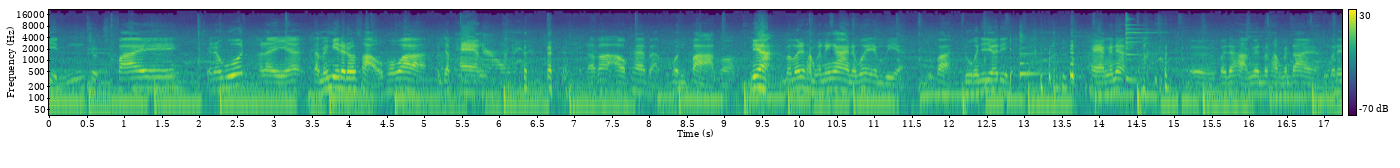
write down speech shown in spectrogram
หินจุดไฟ เป็นอาวุธอะไรอย่างเงี้ย แต่ไม่มีไดโนเสาร์เพราะว่ามันจะแพง แล้วก็เอาแค่แบบคนป่าพอ เนี่ย มันไม่ได้ทำกันง่ายๆนะเว้ย MV อะรู้ป่ะ ดูกันเยอะๆดิ แพงนะเนี่ย เออกว่าจะหาเงินมาทำกันได้อะไม่ได้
